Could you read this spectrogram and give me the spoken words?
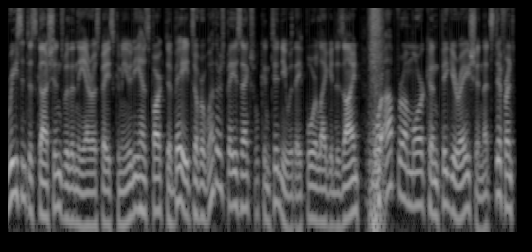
Recent discussions within the aerospace community have sparked debates over whether SpaceX will continue with a four-legged design or opt for a more configuration that's different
